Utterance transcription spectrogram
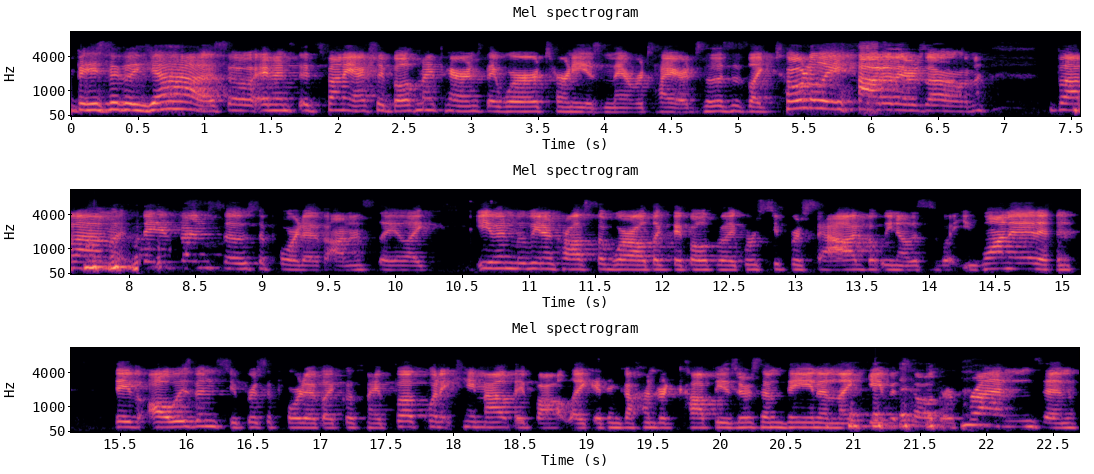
Basically, yeah. So, and it's, it's funny, actually, both my parents, they were attorneys and they're retired. So this is like totally out of their zone. But um, they've been so supportive, honestly. Like, even moving across the world, like, they both were like, we're super sad, but we know this is what you wanted. And they've always been super supportive. Like, with my book, when it came out, they bought like, I think, 100 copies or something and like gave it to all their friends. And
